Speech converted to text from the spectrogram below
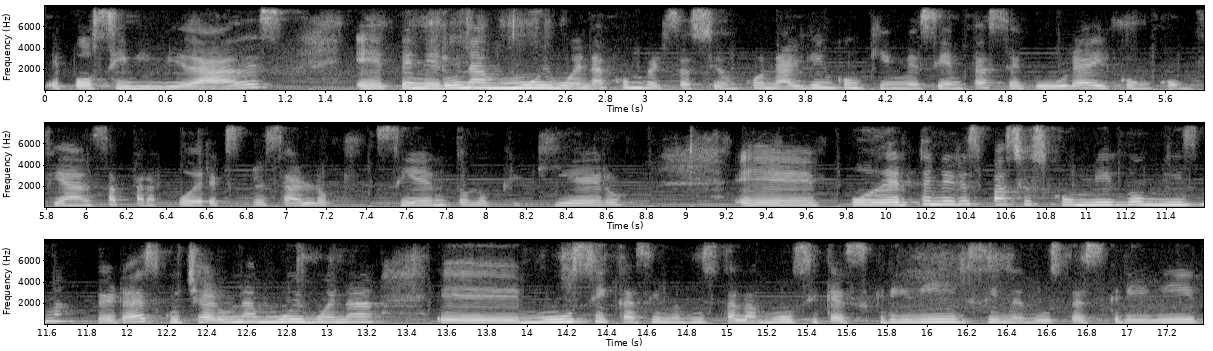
eh, posibilidades, eh, tener una muy buena conversación con alguien con quien me sienta segura y con confianza para poder expresar lo que siento, lo que quiero, eh, poder tener espacios conmigo misma, ¿verdad? Escuchar una muy buena eh, música si me gusta la música, escribir si me gusta escribir,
